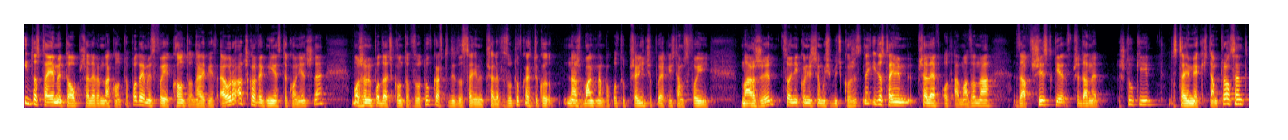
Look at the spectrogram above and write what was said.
i dostajemy to przelewem na konto. Podajemy swoje konto, najlepiej w euro, aczkolwiek nie jest to konieczne. Możemy podać konto w złotówkach, wtedy dostaniemy przelew w złotówkach, tylko nasz bank nam po prostu przeliczy po jakiejś tam swojej marży, co niekoniecznie musi być korzystne i dostajemy przelew od Amazona za wszystkie sprzedane sztuki, dostajemy jakiś tam procent,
